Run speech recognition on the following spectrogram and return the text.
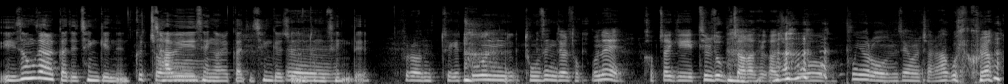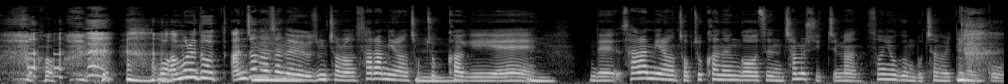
이 성생활까지 챙기는. 그쵸. 자위 생활까지 챙겨주는 네. 동생들. 그런 되게 좋은 동생들 덕분에 갑자기 딜도 부자가 돼가지고 풍요로운 생활 잘 하고 있고요. 어, 뭐 아무래도 안전하잖아요. 요즘처럼 사람이랑 접촉하기에. 음. 근데 사람이랑 접촉하는 것은 참을 수 있지만 성욕은 못 참을 때가 있고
